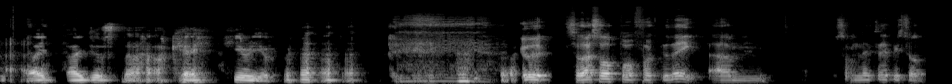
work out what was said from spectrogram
I, I, just uh, okay hear you. Good. So that's all for, for today. Um, so next episode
